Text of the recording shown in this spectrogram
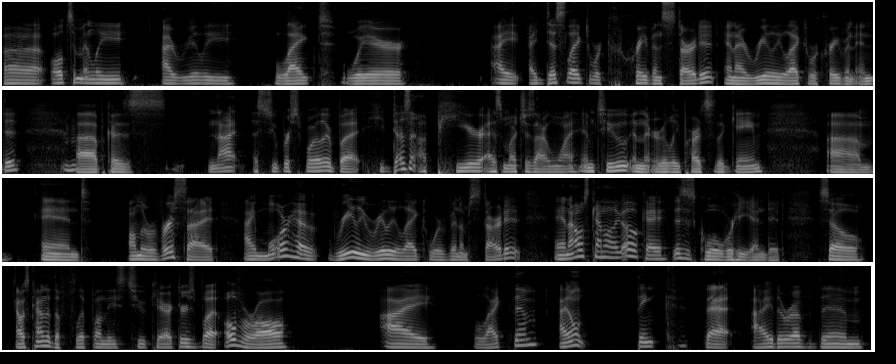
Uh, ultimately, I really liked where I I disliked where Kraven started, and I really liked where Kraven ended, Mhm. uh, because not a super spoiler, but he doesn't appear as much as I want him to in the early parts of the game, um, and on the reverse side, I more have really really liked where Venom started, and I was kind of like, oh, okay, this is cool where he ended. So I was kind of the flip on these two characters, but overall. I like them. I don't think that either of them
